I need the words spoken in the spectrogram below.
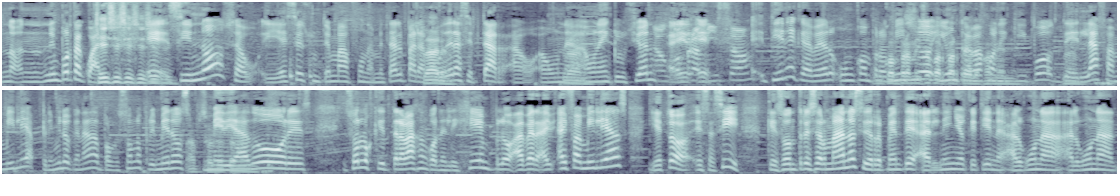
no, no importa cuál. Sí, sí, sí, Eh, sí. Si no, o sea, y ese es un tema fundamental para Claro. poder aceptar a, a una, Claro. a una inclusión. Un eh, eh, compromiso. eh, tiene que haber un compromiso, y un trabajo en equipo de Claro. la familia, primero que nada, porque son los primeros mediadores, son los que trabajan con el ejemplo. A ver, hay, hay familias, y esto es así, que son tres hermanos y de repente al niño que tiene alguna alguna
